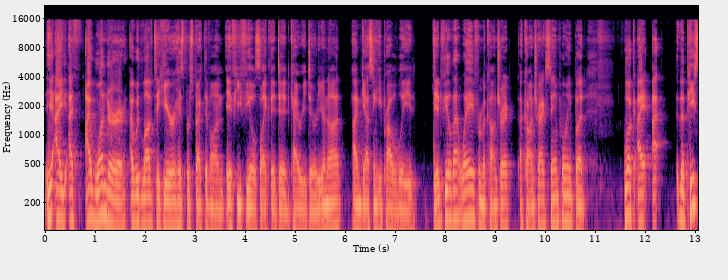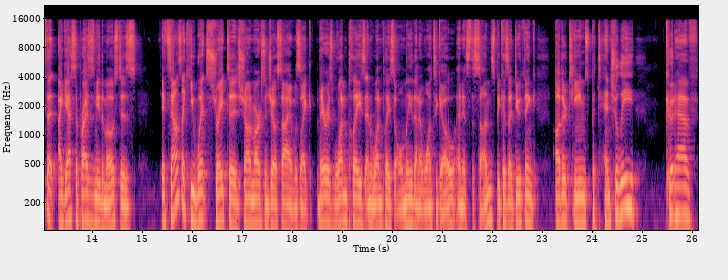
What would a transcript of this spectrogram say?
Yeah, I, I I wonder. I would love to hear his perspective on if he feels like they did Kyrie dirty or not. I'm guessing he probably did feel that way from a contract a contract standpoint, but look, I, I the piece that I guess surprises me the most is it sounds like he went straight to Sean Marks and Joe Tsai and was like, there is one place and one place only that I want to go, and it's the Suns, because I do think other teams potentially could have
